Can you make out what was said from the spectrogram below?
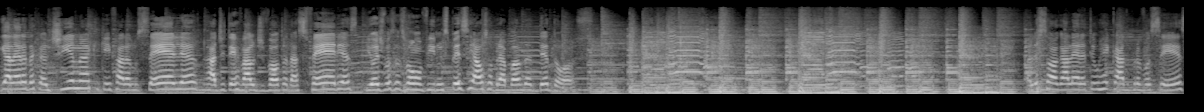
Galera da cantina, aqui quem fala é Lucélia, Rádio Intervalo de volta das férias. E hoje vocês vão ouvir um especial sobre a banda The Doors. Olha só, galera, tem um recado pra vocês.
